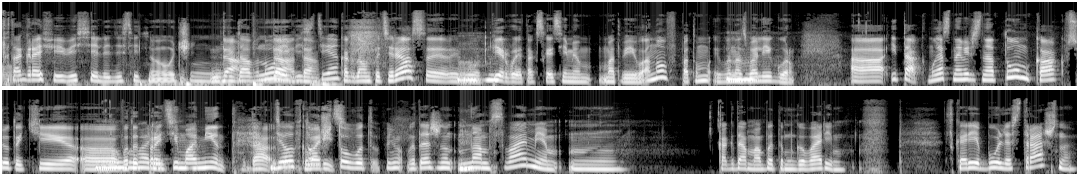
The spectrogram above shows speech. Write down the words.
Фотографии висели действительно очень да, давно да, и везде. Да. Когда он потерялся, его Мгм. первое, так сказать, имя Матвей Иванов, потом его Мгм. назвали Егором. А, итак, мы остановились на том, как все-таки Ну, вот этот говорить. пройти момент, да, Дело в говорить. том, что вот, даже нам с вами, когда мы об этом говорим, скорее более страшно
